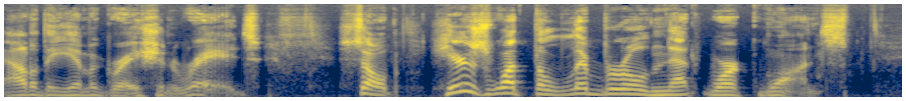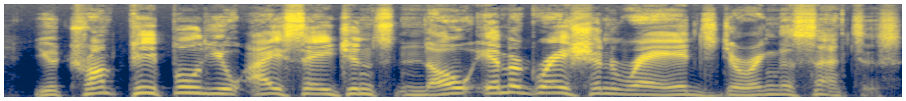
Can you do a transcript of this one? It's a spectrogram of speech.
out of the immigration raids. So here's what the liberal network wants. You Trump people, you ICE agents, no immigration raids during the census.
